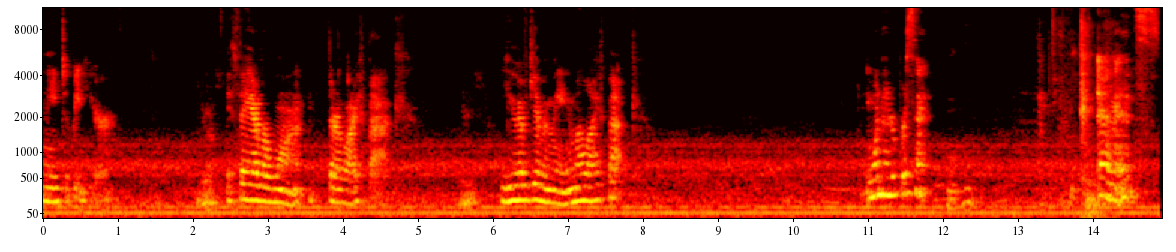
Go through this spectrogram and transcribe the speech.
need to be here Yeah. if they ever want their life back. You have given me my life back. 100%. And it's,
